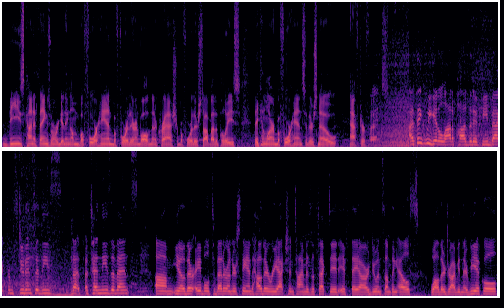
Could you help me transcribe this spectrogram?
these kind of things, when we're getting them beforehand, before they're involved in a crash or before they're stopped by the police, they can learn beforehand so there's no after effects. I think we get a lot of positive feedback from students in these that attend these events um, you know, they're able to better understand how their reaction time is affected if they are doing something else while they're driving their vehicle.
